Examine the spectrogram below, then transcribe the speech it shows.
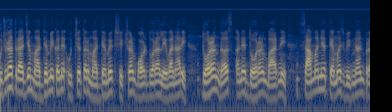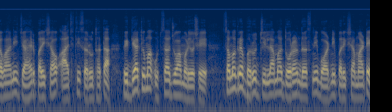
ગુજરાત રાજ્ય માધ્યમિક અને ઉચ્ચતર માધ્યમિક શિક્ષણ બોર્ડ દ્વારા લેવાનારી ધોરણ દસ અને ધોરણ બારની સામાન્ય તેમજ વિજ્ઞાન પ્રવાહની જાહેર પરીક્ષાઓ આજથી શરૂ થતાં વિદ્યાર્થીઓમાં ઉત્સાહ જોવા મળ્યો છે. સમગ્ર ભરૂચ જિલ્લામાં ધોરણ દસની બોર્ડની પરીક્ષા માટે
